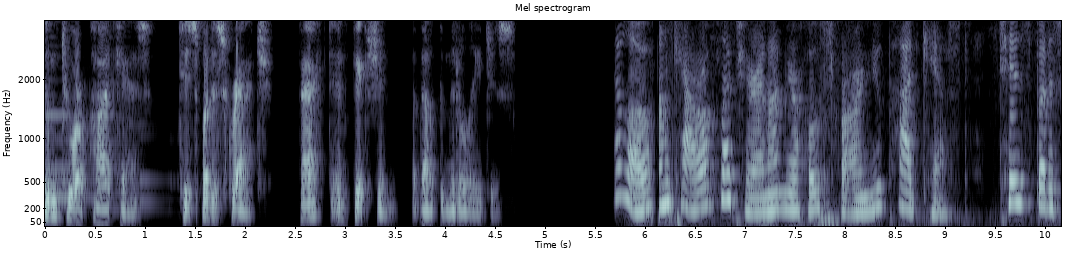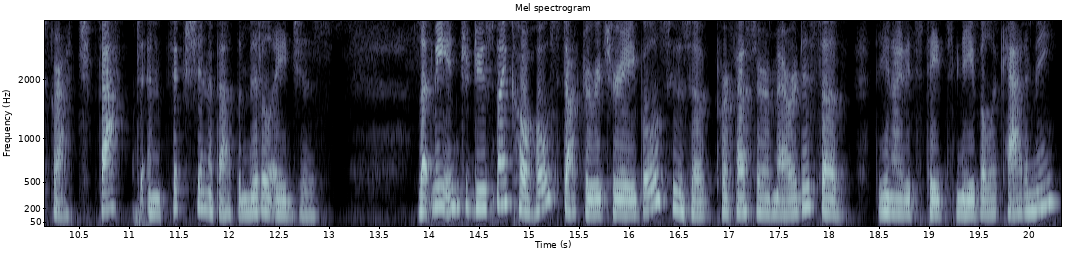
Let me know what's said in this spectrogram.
Welcome to our podcast, Tis But a Scratch Fact and Fiction about the Middle Ages. Hello, I'm Carol Fletcher, and I'm your host for our new podcast, Tis But a Scratch Fact and Fiction about the Middle Ages. Let me introduce my co host, Dr. Richard Abels, who's a professor emeritus of the United States Naval Academy.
